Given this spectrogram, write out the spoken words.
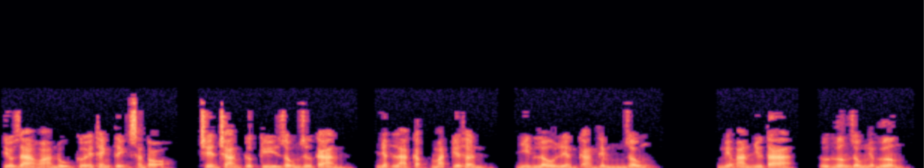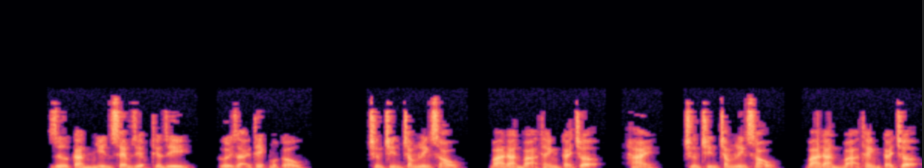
Tiểu gia hỏa nụ cười thanh tịnh sáng tỏ, trên trán cực kỳ giống dư cản, nhất là cặp mắt kia thần, nhìn lâu liền càng thêm giống niệm an như ta, ước hương giống niệm hương. Dư cằn nhìn xem diệp thiền di, cười giải thích một câu. Chương chín trăm linh sáu, ba đàn bà thành cái chợ, hai. Chương chín trăm linh sáu, ba đàn bà thành cái chợ,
